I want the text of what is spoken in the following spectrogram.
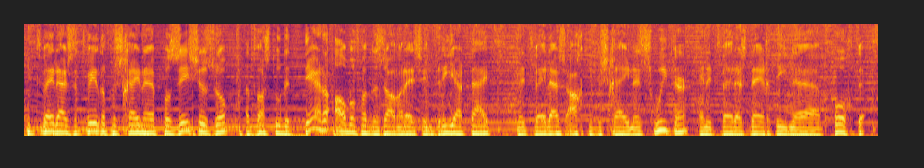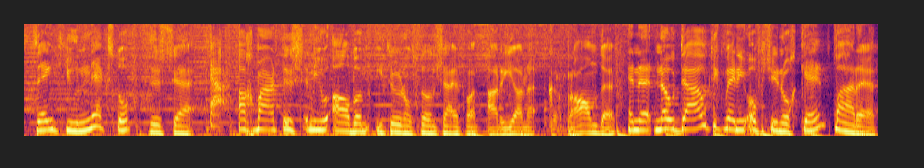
in 2020 verschenen Positions op. Dat was toen het derde album van de zangeres in drie jaar tijd. In 2018 verschenen Sweeter. En in 2019 volgde Thank You Next op. Dus ja, 8 maart dus een nieuw album Eternal Sunshine van Ariana Grande. En uh, No Doubt, ik weet niet of je je nog kent, maar...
